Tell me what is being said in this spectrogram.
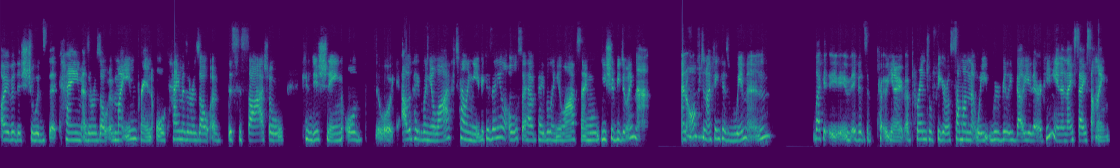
over the shoulds that came as a result of my imprint or came as a result of the societal conditioning or or other people in your life telling you because then you'll also have people in your life saying well you should be doing that. And mm-hmm. often i think as women like if it's a you know a parental figure or someone that we we really value their opinion and they say something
